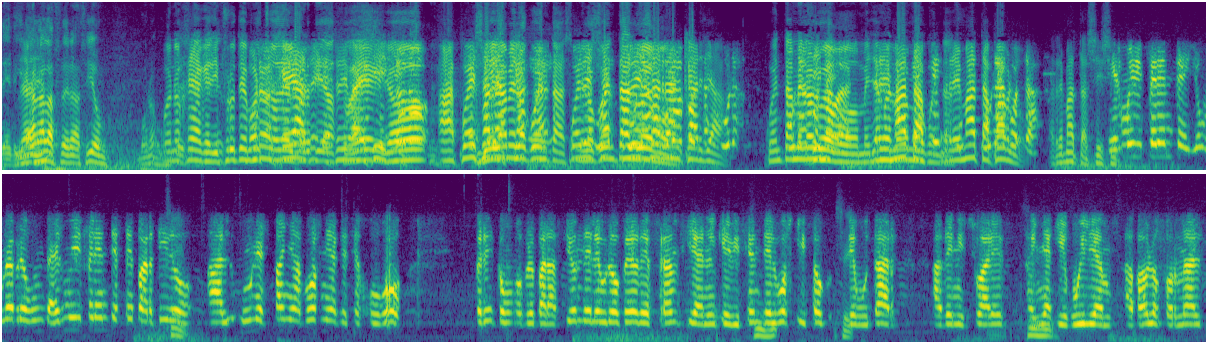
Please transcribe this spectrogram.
le dirán a la federación. Bueno, bueno Gea, que disfrute mucho del partidazo. Eh, yo, ah, ya me lo cuentas, me lo cuentas luego. Arrancar ya. Cuéntamelo luego, me llama remata, remata Pablo. remata, sí, sí. Es muy diferente, yo una pregunta, es muy diferente este partido al un España-Bosnia que se jugó como preparación del europeo de Francia, en el que Vicente El Bosque hizo debutar a Denis Suárez, a Iñaki Williams, a Pablo Fornals.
